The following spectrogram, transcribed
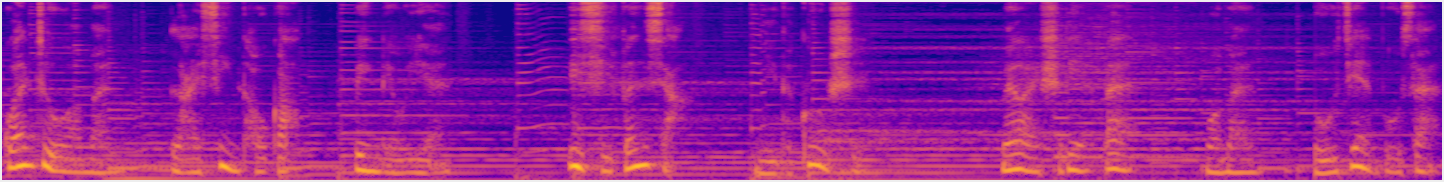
关注我们，来信投稿并留言，一起分享你的故事。每晚十点半，我们不见不散。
